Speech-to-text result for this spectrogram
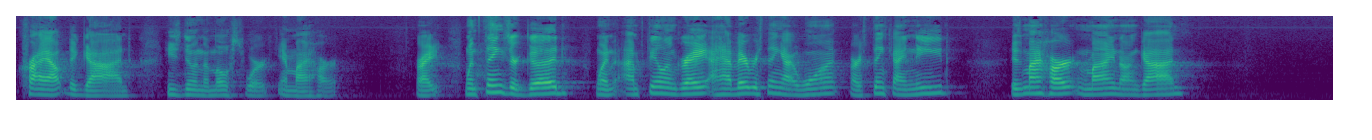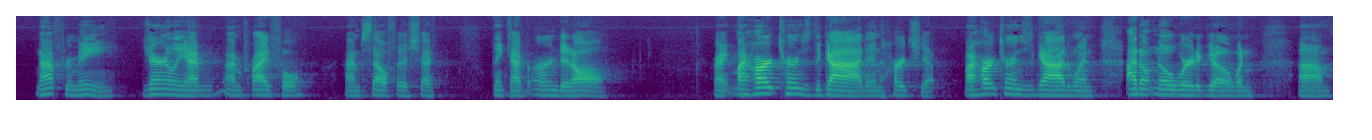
cry out to God, He's doing the most work in my heart, right? When things are good, when I'm feeling great, I have everything I want or think I need, is my heart and mind on God? Not for me. Generally, I'm, I'm prideful, I'm selfish, I think I've earned it all. Right? My heart turns to God in hardship. My heart turns to God when I don't know where to go, when, um,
